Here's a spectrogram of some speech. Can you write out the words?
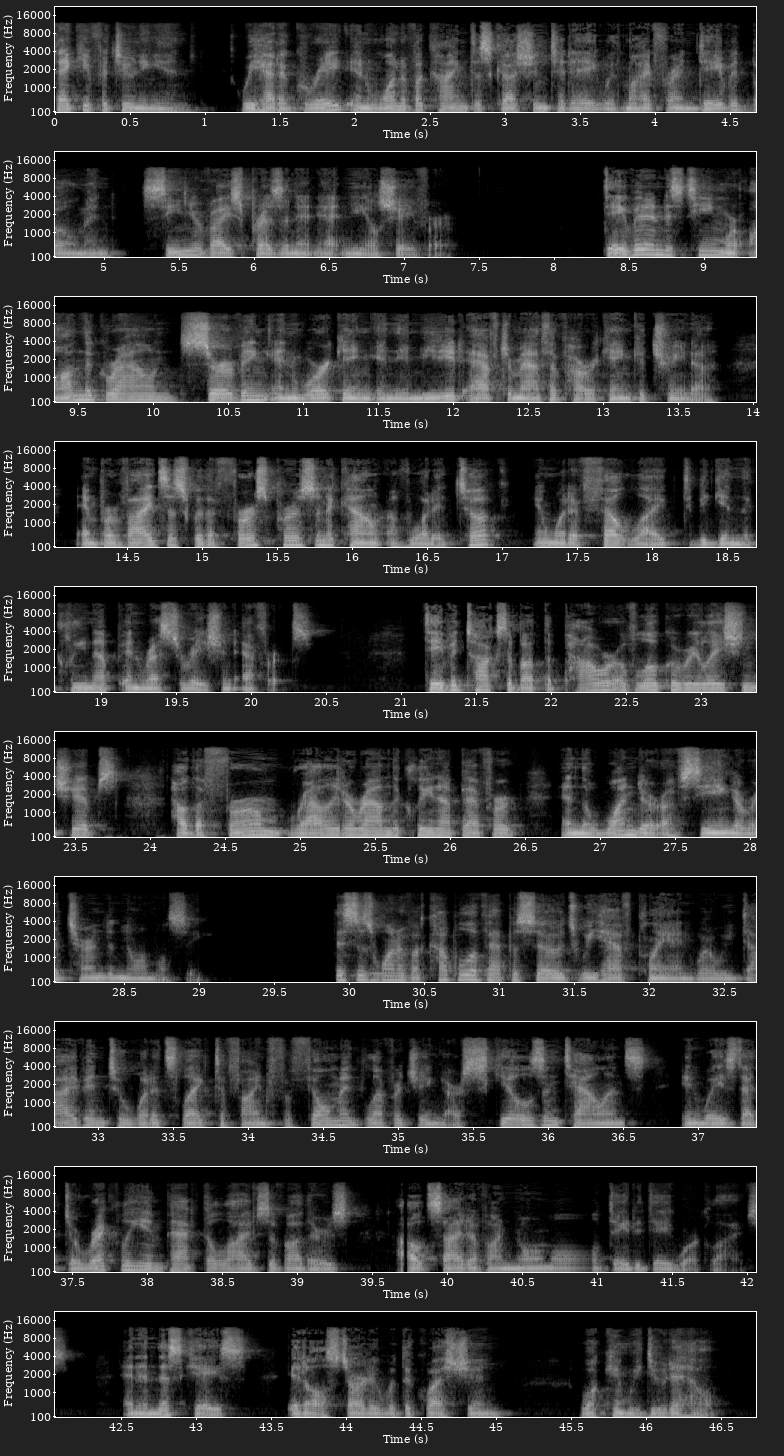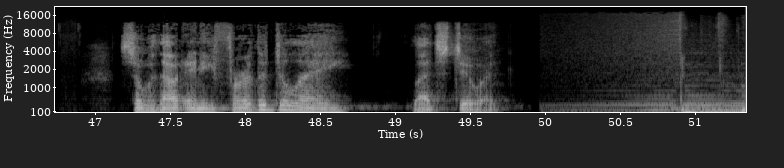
Thank you for tuning in. We had a great and one of a kind discussion today with my friend David Bowman, Senior Vice President at Neel Schaffer. David and his team were on the ground serving and working in the immediate aftermath of Hurricane Katrina and provides us with a first person account of what it took and what it felt like to begin the cleanup and restoration efforts. David talks about the power of local relationships, how the firm rallied around the cleanup effort, and the wonder of seeing a return to normalcy. This is one of a couple of episodes we have planned where we dive into what it's like to find fulfillment leveraging our skills and talents in ways that directly impact the lives of others outside of our normal day to day work lives. And in this case, it all started with the question what can we do to help? So without any further delay, let's do it.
